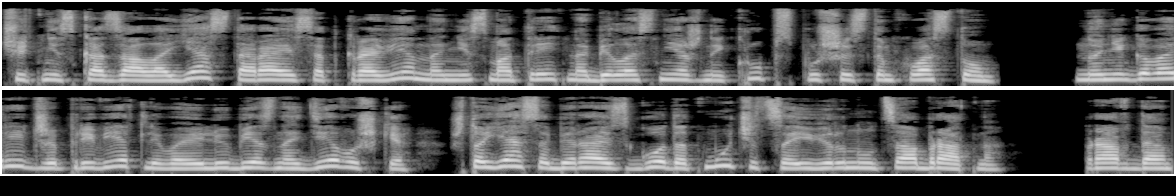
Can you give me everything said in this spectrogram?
чуть не сказала я, стараясь откровенно не смотреть на белоснежный круп с пушистым хвостом. Но не говорить же приветливой и любезной девушке, что я собираюсь год отмучиться и вернуться обратно. Правда,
